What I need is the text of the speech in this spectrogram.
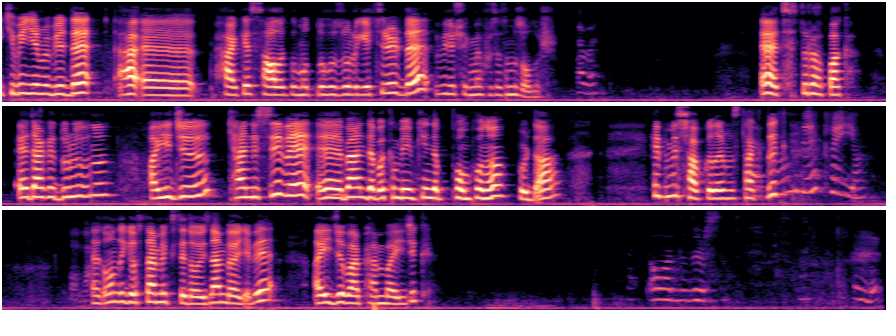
2021'de he- e, herkes sağlıklı, mutlu, huzurlu geçirir de video çekme fırsatımız olur. Evet. Evet Duru bak. Evet arkadaşlar Duru'nun ayıcığı kendisi ve e, ben de bakın benimkinin de pomponu burada. Hepimiz şapkalarımızı taktık. Ben bir kayayım. Evet onu da göstermek istedi o yüzden böyle bir ayıcı var pembe ayıcık. Orada dursun. Şimdi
